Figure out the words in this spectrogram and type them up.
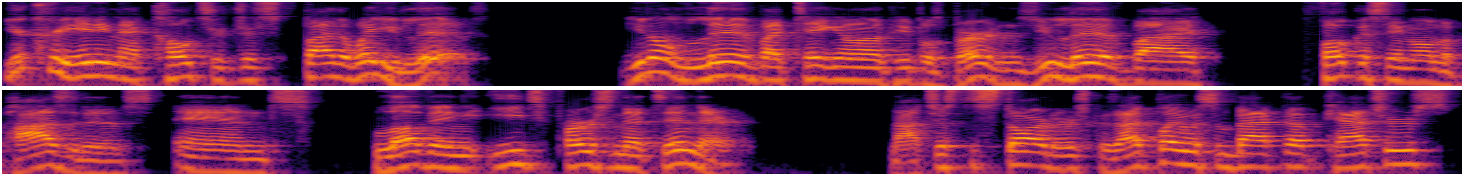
you're creating that culture just by the way you live. You don't live by taking on other people's burdens. You live by focusing on the positives and loving each person that's in there. Not just the starters because i play with some backup catchers.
